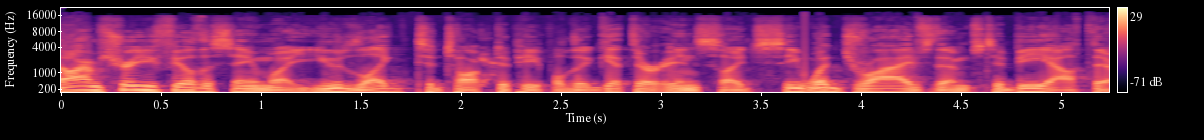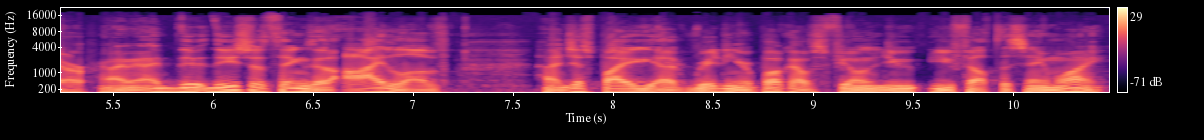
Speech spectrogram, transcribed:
I'm sure you feel the same way. You like to talk to people to get their insights, see what drives them to be out there. I mean, these are things that I love uh, just by uh, reading your book, I was feeling you you felt the same way.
